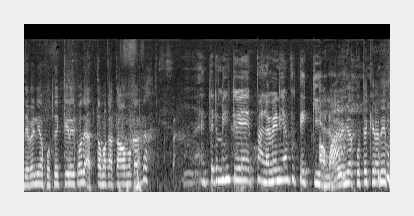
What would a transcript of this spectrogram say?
දෙවෙනියා පුතෙක් කියලා හිතුවද ඇත්තම කතාව මොකද්ද? ඇත්තටම හිතුවේ පළවෙනියා පුතෙක් ආ, කියලා. පළවෙනියත් පුතෙක් කියලා නේද?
